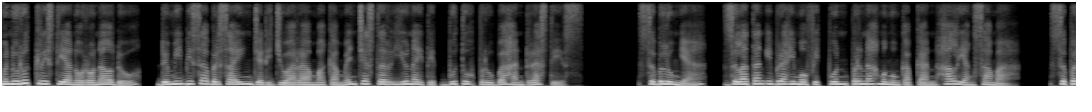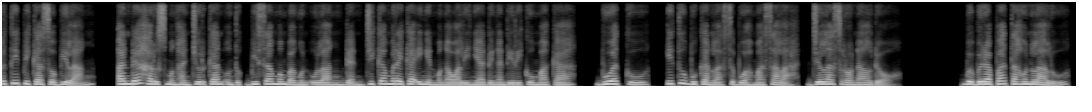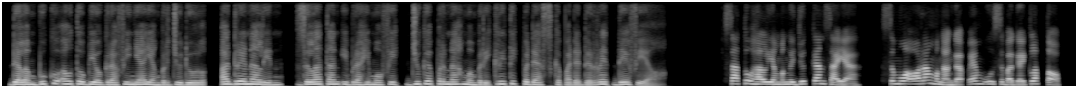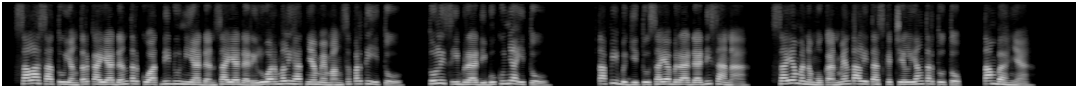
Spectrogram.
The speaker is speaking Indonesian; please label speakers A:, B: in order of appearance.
A: Menurut Cristiano Ronaldo, demi bisa bersaing jadi juara maka Manchester United butuh perubahan drastis. Sebelumnya, Zlatan Ibrahimovic pun pernah mengungkapkan hal yang sama. Seperti Picasso bilang, Anda harus menghancurkan untuk bisa membangun ulang dan jika mereka ingin mengawalinya dengan diriku maka, buatku, itu bukanlah sebuah masalah, jelas Ronaldo. Beberapa tahun lalu, dalam buku autobiografinya yang berjudul Adrenalin, Zlatan Ibrahimovic juga pernah memberi kritik pedas kepada The Red Devil.
B: Satu hal yang mengejutkan saya, semua orang menganggap MU sebagai klub top. Salah satu yang terkaya dan terkuat di dunia dan saya dari luar melihatnya memang seperti itu. Tulis Ibra di bukunya itu. Tapi begitu saya berada di sana, saya menemukan mentalitas kecil yang tertutup, tambahnya.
